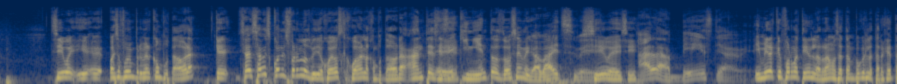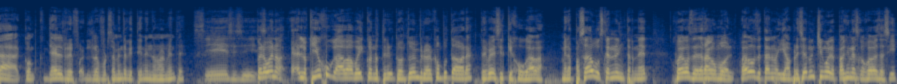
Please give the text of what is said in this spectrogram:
Sí, güey. eh, esa fue mi primer computadora. Que, ¿sabes, ¿Sabes cuáles fueron los videojuegos que jugaban en la computadora antes Es de...? de 512 megabytes, güey. Sí, güey, sí. A la bestia, güey. Y mira qué forma tiene la RAM. O sea, tampoco es la tarjeta con ya el, refu- el reforzamiento que tiene normalmente. Sí, sí, sí. Pero sí. bueno, eh, lo que yo jugaba, güey, cuando, tuve mi primera computadora, te voy a decir que jugaba. Me la pasaba buscando en internet juegos de Dragon Ball, juegos de tal... Y aparecieron un chingo de páginas con juegos así.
